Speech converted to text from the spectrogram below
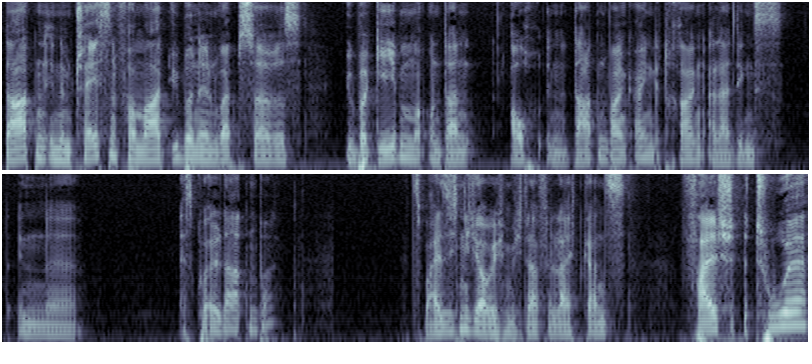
Daten in einem JSON-Format über einen Web-Service übergeben und dann auch in eine Datenbank eingetragen, allerdings in eine SQL-Datenbank. Jetzt weiß ich nicht, ob ich mich da vielleicht ganz falsch tue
